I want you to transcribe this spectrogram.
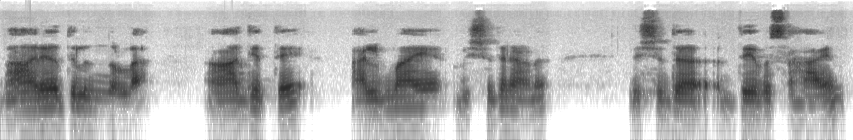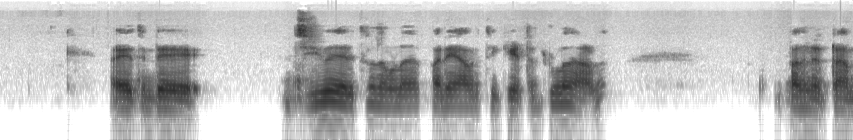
ഭാരതത്തിൽ നിന്നുള്ള ആദ്യത്തെ അൽമായ വിശുദ്ധനാണ് വിശുദ്ധ ദേവസഹായം അദ്ദേഹത്തിന്റെ ജീവചരിത്രം നമ്മൾ പലയാവർത്തി കേട്ടിട്ടുള്ളതാണ്. പതിനെട്ടാം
